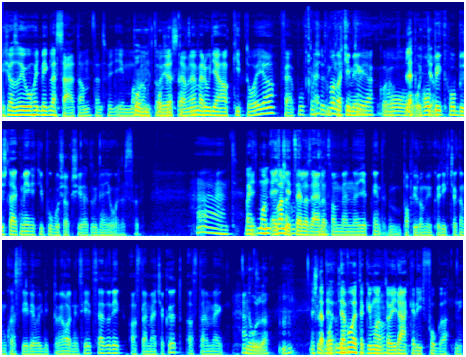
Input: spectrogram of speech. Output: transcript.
És az a jó, hogy még leszálltam, tehát hogy én magamtól pont jöttem leszálltam. le, mert ugye ha kitolja, felpuffosodik, Hát van, aki még kitolja, akkor... ó, Lepotja. hobbik, hobbisták még egy pupos aksi, hát ugyan jó lesz az. Hát, meg Egy, mond, egy-két van... az állat van benne egyébként, papíron működik, csak amikor azt írja, hogy mit tudom, én, 37 százalék, aztán már csak 5, aztán meg hát, Nulla. Uh-huh. És de, lepotja. de volt, aki mondta, Ha. hogy rá kell így fogatni.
